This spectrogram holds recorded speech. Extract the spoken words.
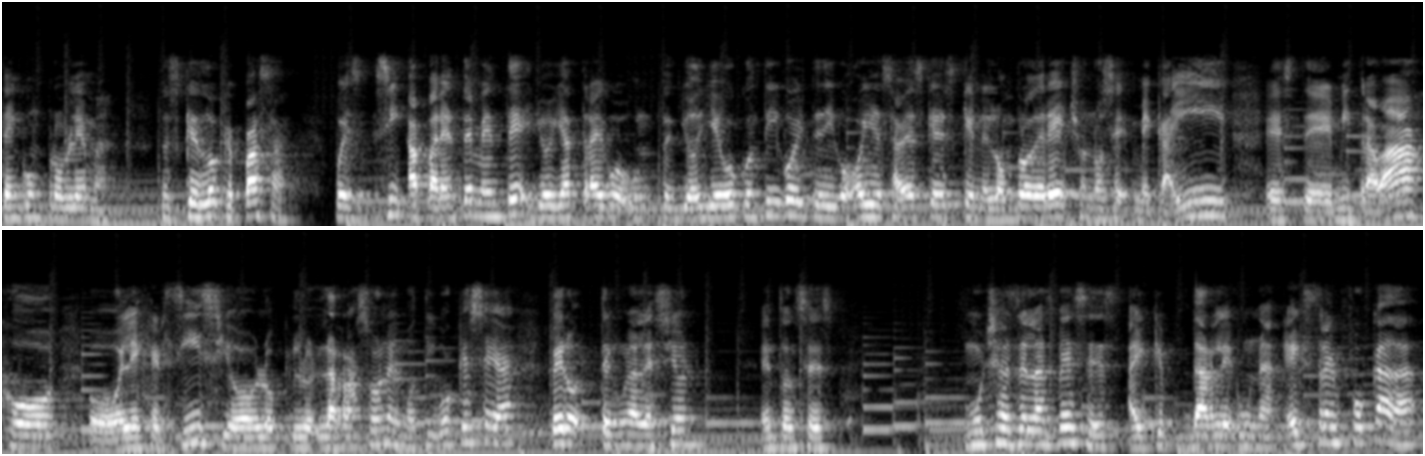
tengo un problema. Entonces, ¿qué es lo que pasa? Pues sí, aparentemente yo ya traigo un, yo llego contigo y te digo, oye, ¿sabes qué es que en el hombro derecho, no sé, me caí, este, mi trabajo o el ejercicio, la razón, el motivo que sea, pero tengo una lesión. Entonces, muchas de las veces hay que darle una extra enfocada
